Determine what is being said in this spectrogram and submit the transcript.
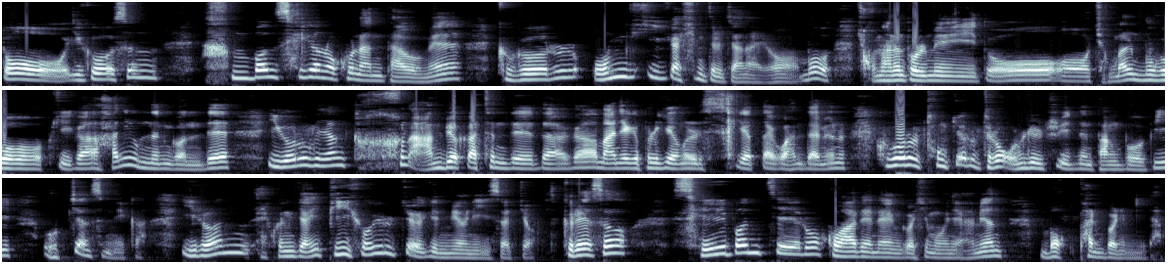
또 이것은 한 번 새겨놓고 난 다음에 그거를 옮기기가 힘들잖아요. 뭐 조그마한 돌멩이도 어, 정말 무겁기가 한이 없는 건데 이거를 그냥 큰 암벽 같은 데다가 만약에 불경을 새겼다고 한다면 그거를 통째로 들어 올릴 수 있는 방법이 없지 않습니까? 이런 굉장히 비효율적인 면이 있었죠. 그래서 세 번째로 고안해낸 것이 뭐냐 하면 목판본입니다.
